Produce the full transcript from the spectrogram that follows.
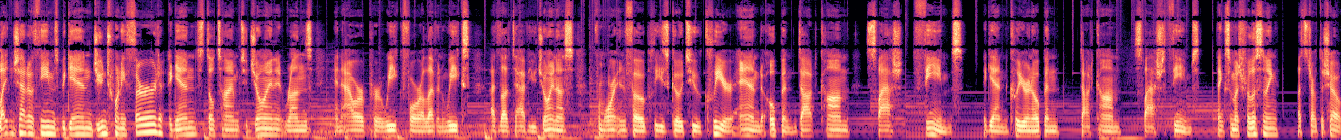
Light and Shadow Themes began June 23rd. Again, still time to join. It runs an hour per week for 11 weeks. I'd love to have you join us. For more info, please go to clearandopen.com slash themes. Again, clearandopen.com slash themes. Thanks so much for listening. Let's start the show.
